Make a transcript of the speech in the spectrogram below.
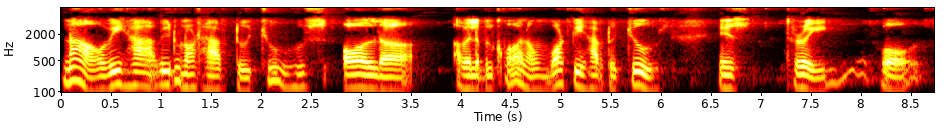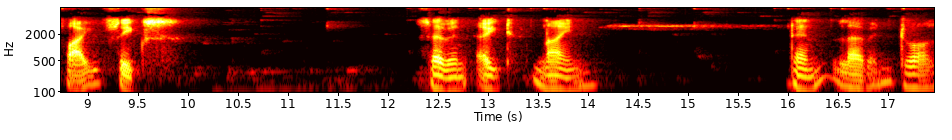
now we have we do not have to choose all the available column. What we have to choose is 3 4 5 6 7 8 9 10 11 12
